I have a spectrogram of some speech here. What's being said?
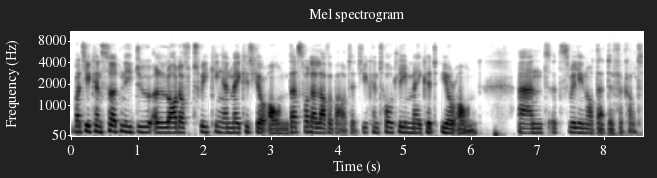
but you can certainly do a lot of tweaking and make it your own. That's what i love about it. You can totally make it your own and it's really not that difficult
